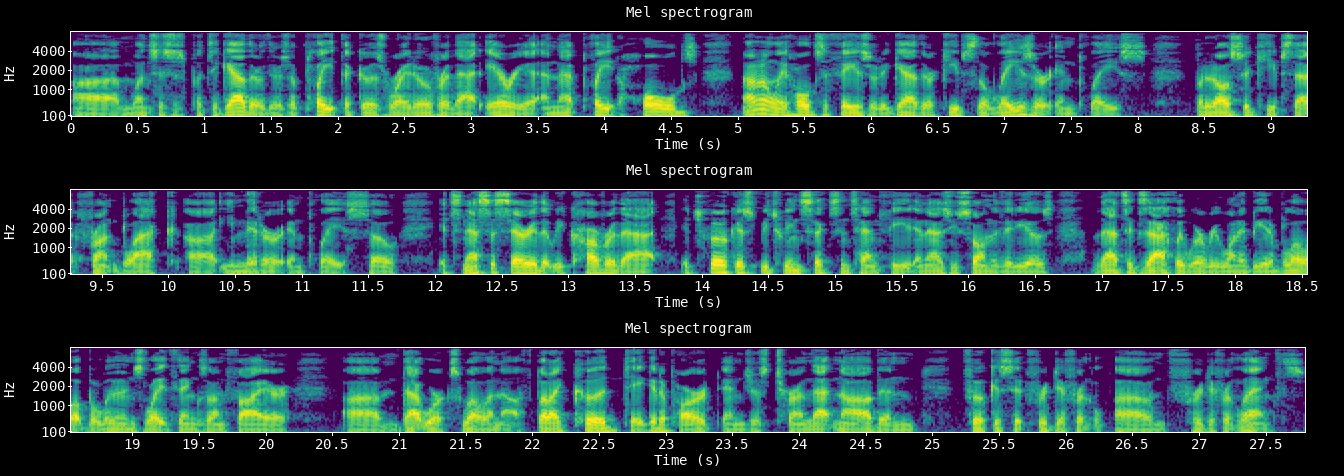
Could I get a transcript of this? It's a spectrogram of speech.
um, once this is put together, there's a plate that goes right over that area, and that plate holds not only holds the phaser together, keeps the laser in place, but it also keeps that front black uh, emitter in place. So it's necessary that we cover that. It's focused between 6 and 10 feet, and as you saw in the videos, that's exactly where we want to be to blow up balloons, light things on fire. Um, that works well enough. But I could take it apart and just turn that knob and focus it for different uh, for different lengths.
